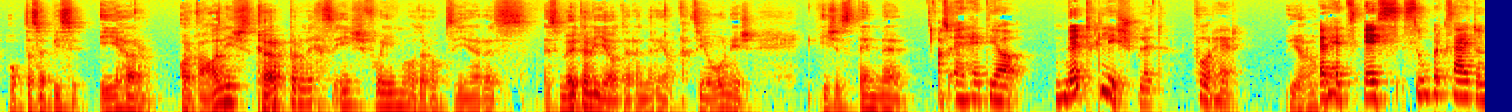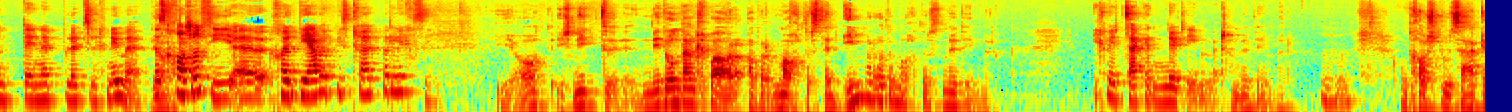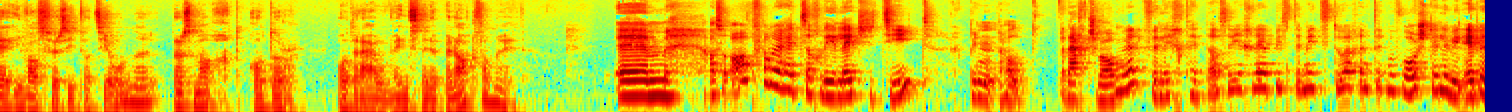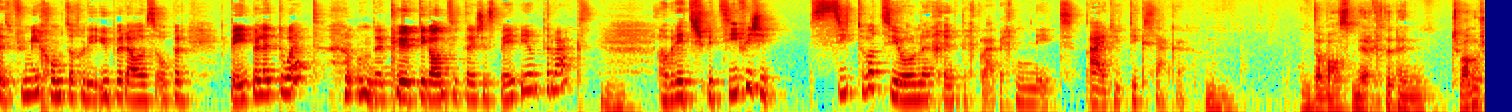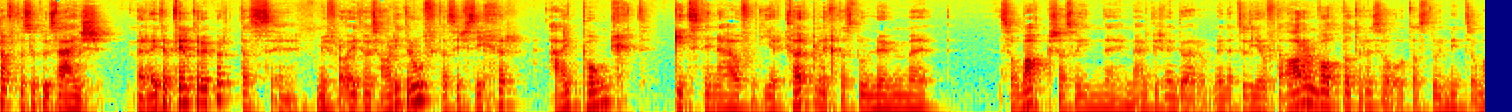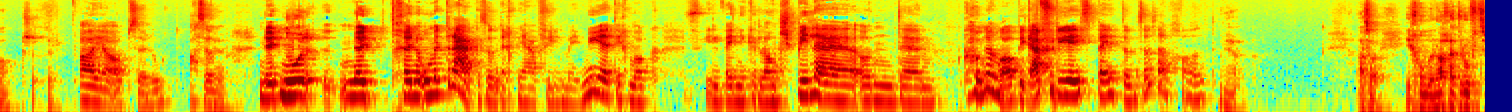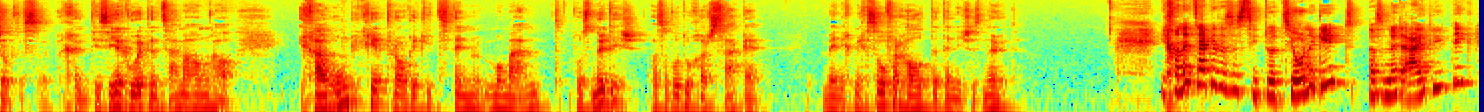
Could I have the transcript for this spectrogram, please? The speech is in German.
ob das etwas eher organisches, körperliches ist von ihm oder ob es eher ein, ein Mödeli oder eine Reaktion ist. Ist es dann, äh, Also er hat ja nicht gelispelt vorher. ja, Er hat das S super gesagt und dann plötzlich nicht mehr. Das Ja. kann schon sein. Äh, könnte auch etwas Körperliches sein. Ja, ist nicht, nicht undenkbar, aber macht er es denn immer oder macht er es nicht immer? Ich würde sagen, nicht immer. Nicht immer. Und kannst du sagen, in was für Situationen er es macht oder, oder auch, wenn es dann jemand angefangen hat? Ähm, also angefangen hat es so ein bisschen in letzter Zeit. Ich bin halt recht schwanger. Vielleicht hat das wirklich etwas damit zu tun, könnte ich mir vorstellen. Weil eben, für mich kommt es so ein bisschen über, als ob er Babeln tut. Und er hört die ganze Zeit, da ist ein Baby unterwegs. Aber jetzt spezifische Situationen könnte ich, glaube ich, nicht eindeutig sagen. Und an was merkt er denn die Schwangerschaft? Also du sagst, wir reden viel darüber, dass, äh, wir freuen uns alle drauf, das ist sicher ein Punkt. Gibt es denn auch von dir körperlich, dass du nicht mehr so magst? Also in, äh, manchmal, wenn, du, wenn er zu dir auf den Arm will oder so, dass du ihn nicht so magst? Oder? Ah ja, absolut. Also Ja. nicht nur nicht können umtragen, sondern ich bin auch viel mehr müde. Ich mag viel weniger lang spielen und ähm, gehe am Abend auch früh ins Bett und so Sachen halt. Ja. Also, ich komme nachher darauf zurück, das könnte sehr gut einen Zusammenhang haben. Ich kann auch umgekehrt fragen, gibt es denn Momente, wo es nicht ist? Also, wo du kannst sagen, wenn ich mich so verhalte, dann ist es nicht. Ich kann nicht sagen, dass es Situationen gibt, also nicht eindeutig.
